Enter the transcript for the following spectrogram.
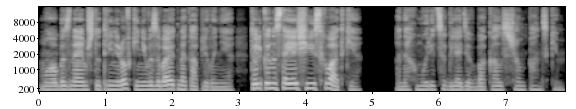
Мы оба знаем, что тренировки не вызывают накапливания, только настоящие схватки. Она хмурится, глядя в бокал с шампанским.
